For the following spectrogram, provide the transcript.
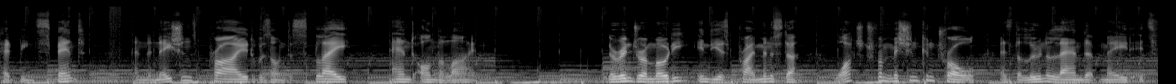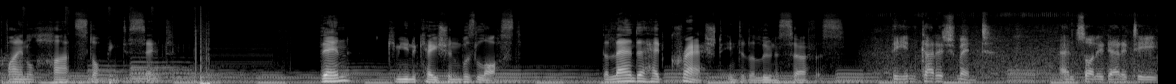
had been spent, and the nation's pride was on display and on the line. Narendra Modi, India's Prime Minister, watched from mission control as the lunar lander made its final heart stopping descent. Then, communication was lost. The lander had crashed into the lunar surface. The encouragement and solidarity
